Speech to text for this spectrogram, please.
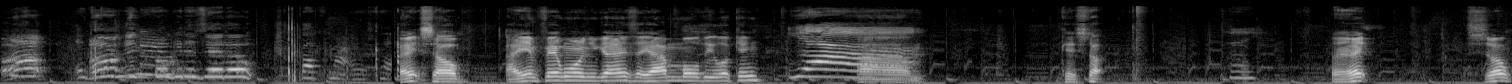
Oh, oh, poking his head out. That's not okay. Alright, so I am fair warning you guys, they are moldy looking. Yeah. Um Okay, stop. Hey. Alright. So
